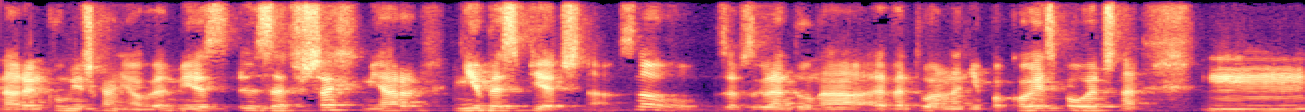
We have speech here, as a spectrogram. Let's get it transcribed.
na rynku mieszkaniowym jest ze wszech miar niebezpieczna. Znowu ze względu na ewentualne niepokoje społeczne, mm,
